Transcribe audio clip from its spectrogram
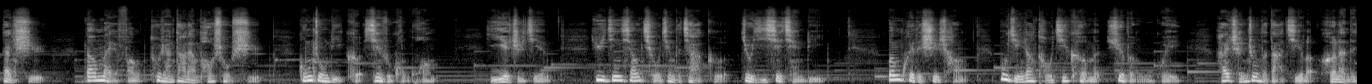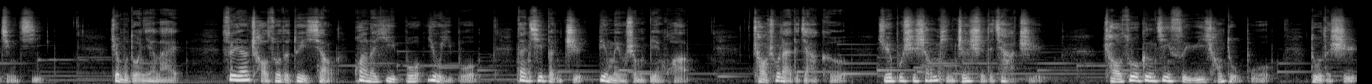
但是，当卖方突然大量抛售时，公众立刻陷入恐慌，一夜之间，郁金香球茎的价格就一泻千里。崩溃的市场不仅让投机客们血本无归，还沉重地打击了荷兰的经济。这么多年来，虽然炒作的对象换了一波又一波，但其本质并没有什么变化。炒出来的价格绝不是商品真实的价值，炒作更近似于一场赌博。赌的是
